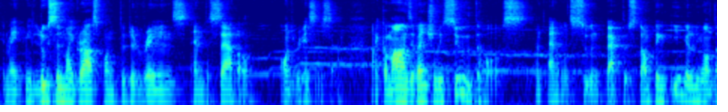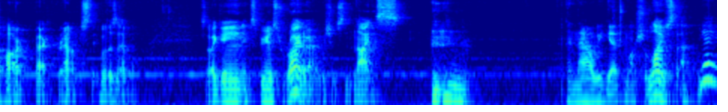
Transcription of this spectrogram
can make me loosen my grasp onto the reins and the saddle. On the reins and the saddle. My commands eventually soothed the horse, and the animal soon back to stomping eagerly on the hard, packed ground as stable as ever. So I gain experienced rider, which is nice. and now we get martial lifestyle. Yay!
